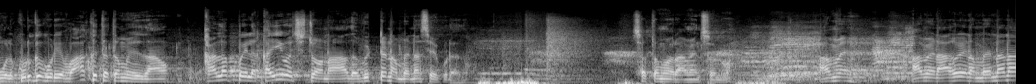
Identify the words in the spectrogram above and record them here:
உங்களுக்கு கொடுக்கக்கூடிய வாக்கு தத்தம் இதுதான். கலப்பையில் கை வச்சிட்டோன்னா அதை விட்டு நம்ம என்ன செய்யக்கூடாது? சத்தமாக ராமன் சொல்லுவோம் ஆமே ஆமென். ஆகவே நம்ம என்னன்னா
